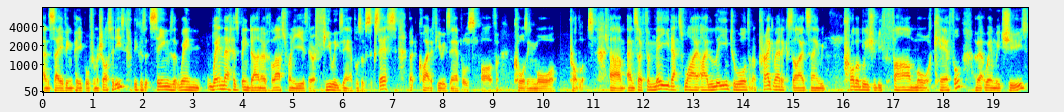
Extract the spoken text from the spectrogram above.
and saving people from atrocities because it seems that when when that has been done over the last 20 years there are few examples of success but quite a few examples of causing more problems. Um, and so for me that's why I lean towards on a pragmatic side saying we probably should be far more careful about when we choose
